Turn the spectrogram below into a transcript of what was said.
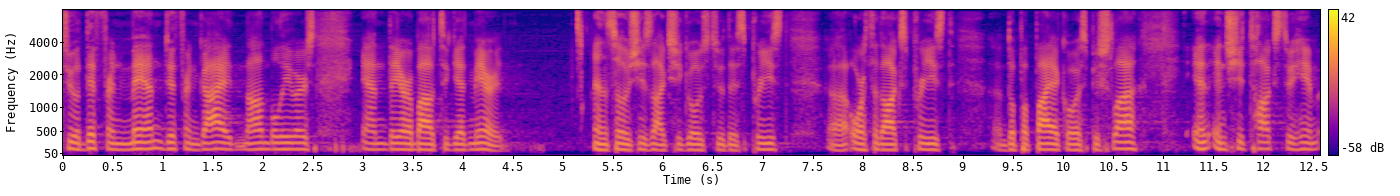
to a different man, different guy, non believers, and they are about to get married. And so she's like, she goes to this priest, uh, Orthodox priest, uh, do papayako espishla, and, and she talks to him.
